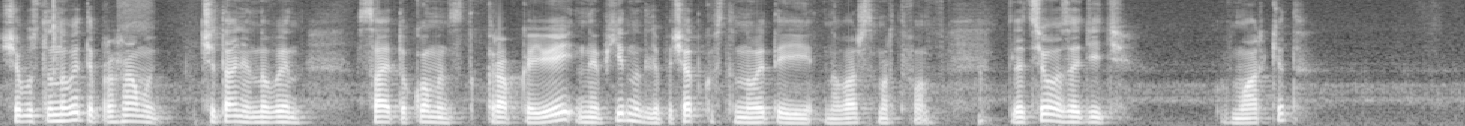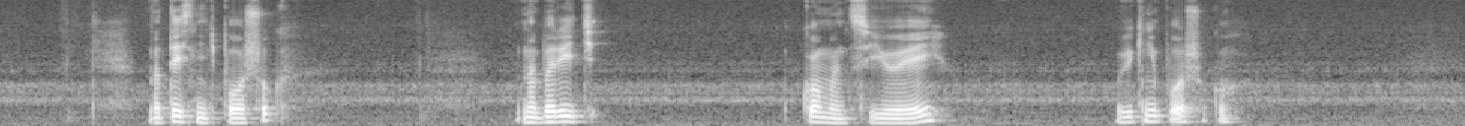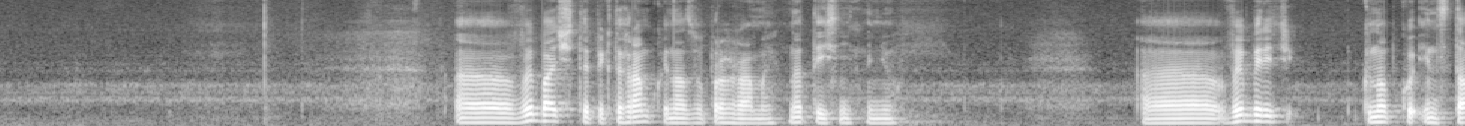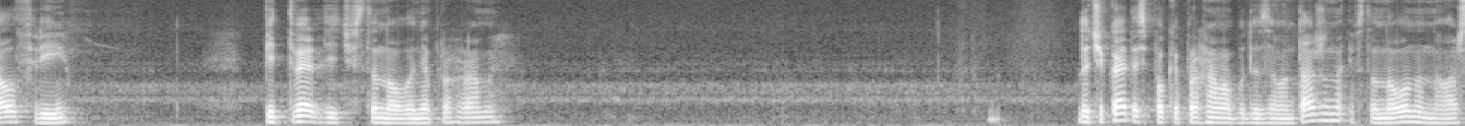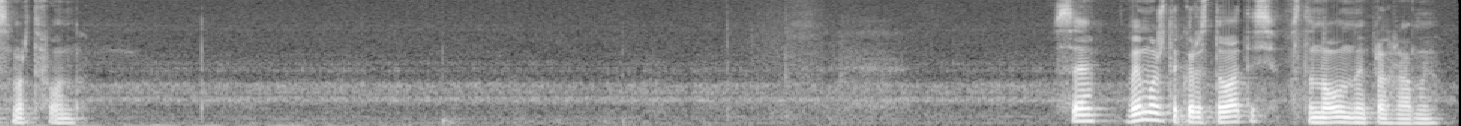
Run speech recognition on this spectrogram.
Щоб установити програму читання новин сайту comments.ua, необхідно для початку встановити її на ваш смартфон. Для цього зайдіть в Market, натисніть пошук, наберіть Comments.ua у вікні пошуку. Ви бачите піктограмку і назву програми. Натисніть на нього. Е, Виберіть кнопку Install Free. Підтвердіть встановлення програми. Дочекайтесь, поки програма буде завантажена і встановлена на ваш смартфон. Все, ви можете користуватись встановленою програмою.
